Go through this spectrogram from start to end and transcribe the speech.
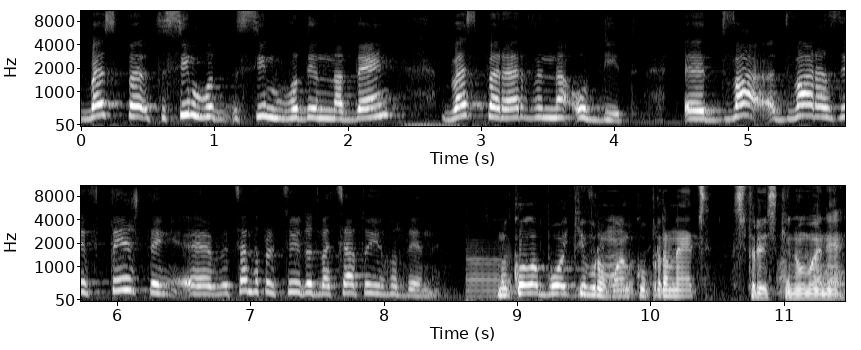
без, це 7, год- 7 годин на день, без перерви на обід. Е, Два, два рази в тиждень е, центр працює до 20-ї години. Микола Бойків, Роман Купранець, Стрийські новини.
